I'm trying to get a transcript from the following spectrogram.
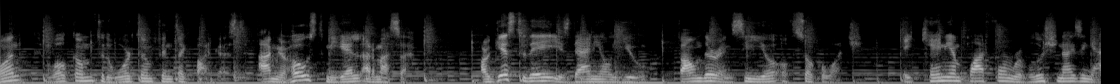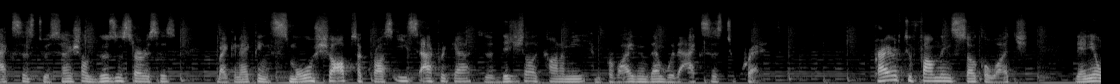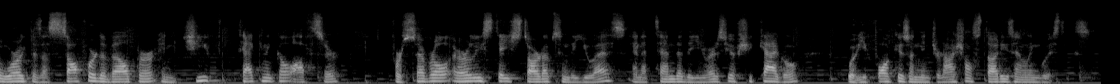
everyone, and welcome to the Wharton FinTech Podcast. I'm your host, Miguel Armaza. Our guest today is Daniel Yu, founder and CEO of Sokowatch, a Kenyan platform revolutionizing access to essential goods and services by connecting small shops across East Africa to the digital economy and providing them with access to credit. Prior to founding Sokowatch, Daniel worked as a software developer and chief technical officer for several early stage startups in the US and attended the University of Chicago, where he focused on international studies and linguistics.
